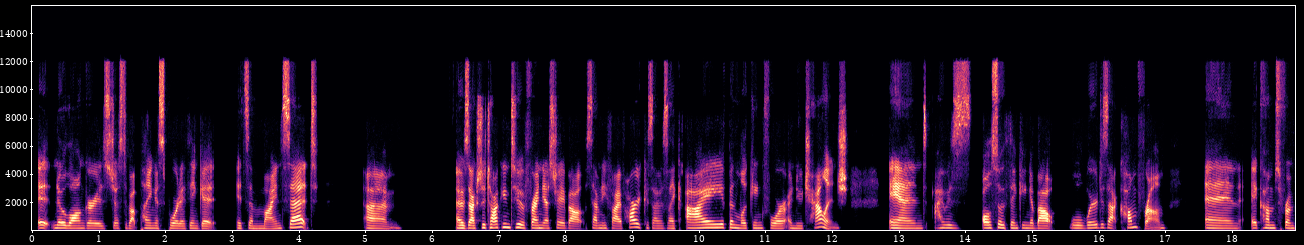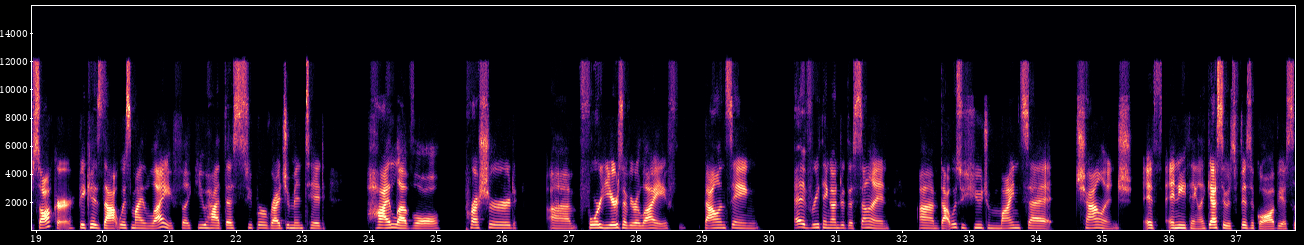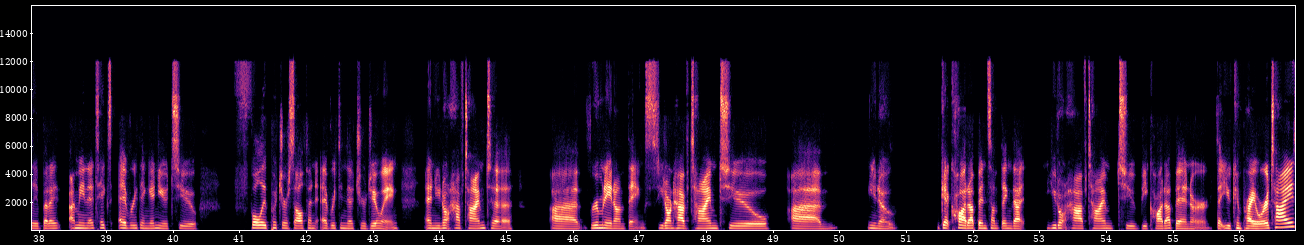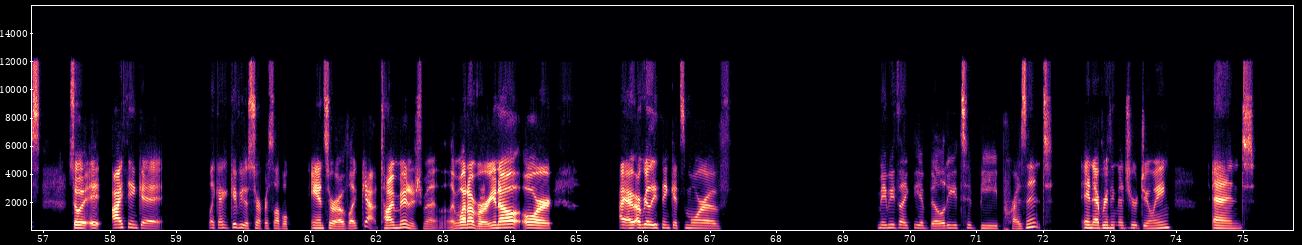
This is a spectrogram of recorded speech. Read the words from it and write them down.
it no longer is just about playing a sport. I think it it's a mindset. Um i was actually talking to a friend yesterday about 75 hard because i was like i've been looking for a new challenge. And i was also thinking about well where does that come from and it comes from soccer because that was my life. Like you had this super regimented, high level, pressured um, four years of your life, balancing everything under the sun. Um, that was a huge mindset challenge, if anything. Like, yes, it was physical, obviously, but I, I mean, it takes everything in you to fully put yourself in everything that you're doing, and you don't have time to uh, ruminate on things. You don't have time to, um, you know, get caught up in something that you don't have time to be caught up in or that you can prioritize. So it, I think it, like I could give you the surface level answer of like, yeah, time management, like whatever, you know, or I, I really think it's more of maybe like the ability to be present in everything mm-hmm. that you're doing and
